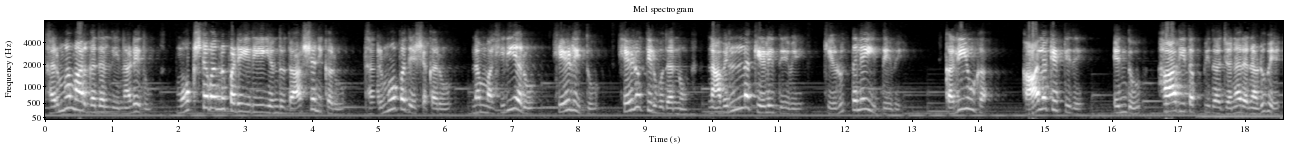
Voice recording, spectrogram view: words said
ಧರ್ಮ ಮಾರ್ಗದಲ್ಲಿ ನಡೆದು ಮೋಕ್ಷವನ್ನು ಪಡೆಯಿರಿ ಎಂದು ದಾರ್ಶನಿಕರು, ಧರ್ಮೋಪದೇಶಕರು, ನಮ್ಮ ಹಿರಿಯರು ಹೇಳಿದ್ದು ಹೇಳುತ್ತಿರುವುದನ್ನು ನಾವೆಲ್ಲ ಕೇಳಿದ್ದೇವೆ, ಕೇಳುತ್ತಲೇ ಇದ್ದೇವೆ. ಕಲಿಯುಗ ಕಾಲ ಕೆಟ್ಟಿದೆ ಎಂದು ಹಾದಿ ತಪ್ಪಿದ ಜನರ ನಡುವೆ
